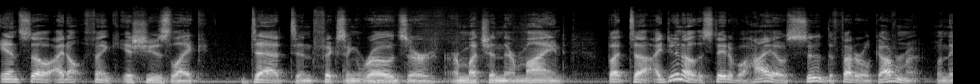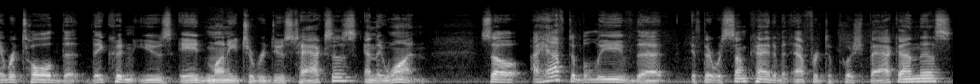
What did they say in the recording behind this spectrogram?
And so I don't think issues like debt and fixing roads are, are much in their mind. But uh, I do know the state of Ohio sued the federal government when they were told that they couldn't use aid money to reduce taxes, and they won. So I have to believe that if there was some kind of an effort to push back on this,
